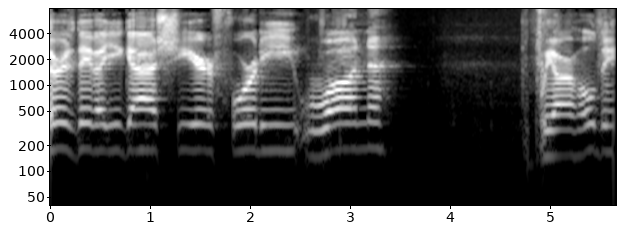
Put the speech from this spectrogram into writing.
Thursday Vayigash year 41. We are holding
